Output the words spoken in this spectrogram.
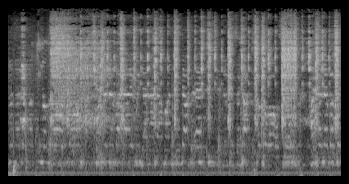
I never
